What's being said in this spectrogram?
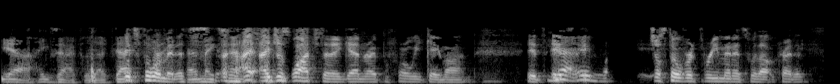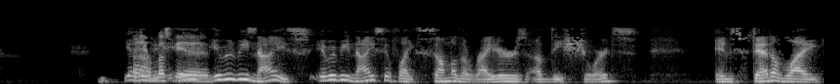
yeah, exactly. Like that. It's four minutes. That makes sense. I, I just watched it again right before we came on. It's, it's, yeah, it, it's just over three minutes without credits. Yeah, um, it, must be it, a... it would be nice. It would be nice if like some of the writers of these shorts, instead of like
